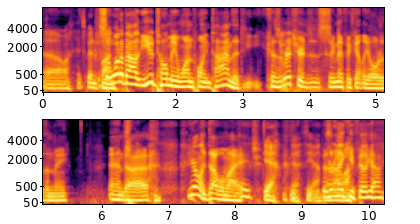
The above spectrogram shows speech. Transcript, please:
Oh, it's been fun. so, what about you? Told me one point in time that because Richard is significantly older than me, and uh, you're only double my age. Yeah, yeah, yeah. Does it make you feel young?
